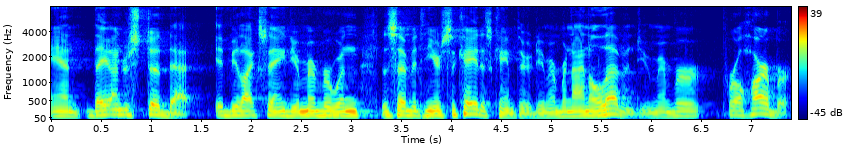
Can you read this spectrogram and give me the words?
and they understood that. It'd be like saying, Do you remember when the 17 year cicadas came through? Do you remember 9 11? Do you remember Pearl Harbor?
